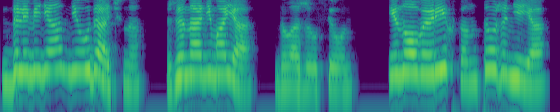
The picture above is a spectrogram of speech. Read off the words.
«Для меня неудачно. Жена не моя», — доложился он. «И новый Рихтон тоже не я».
